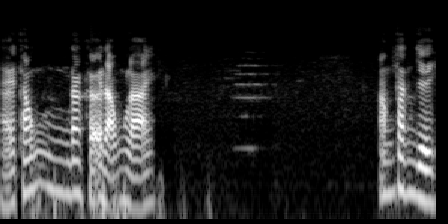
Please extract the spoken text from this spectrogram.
hệ thống đang khởi động lại. Âm thanh gì?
